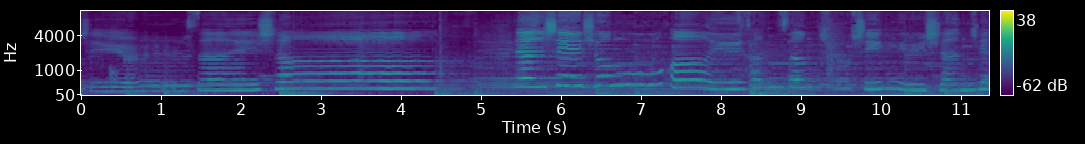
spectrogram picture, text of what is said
继而在下。愿兮书画与残桑秋兮玉山间，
